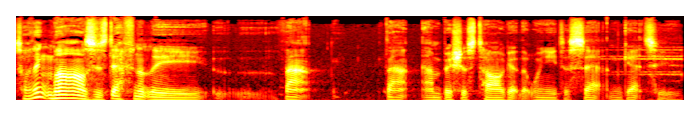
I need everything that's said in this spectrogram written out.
So I think Mars is definitely that that ambitious target that we need to set and get to.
